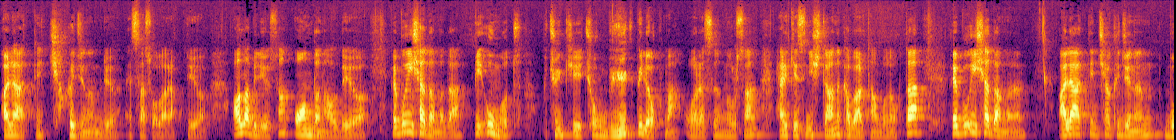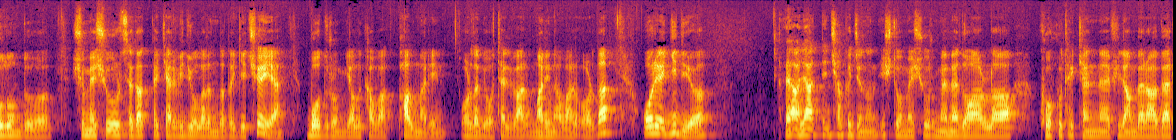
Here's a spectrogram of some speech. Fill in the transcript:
Alaaddin Çakıcı'nın diyor esas olarak diyor. Alabiliyorsan ondan al diyor. Ve bu iş adamı da bir umut. Çünkü çok büyük bir lokma orası Nursan. Herkesin iştahını kabartan bu nokta. Ve bu iş adamı Alaaddin Çakıcı'nın bulunduğu şu meşhur Sedat Peker videolarında da geçiyor ya Bodrum, Yalıkavak, Palmarin orada bir otel var, marina var orada. Oraya gidiyor ve Alaaddin Çakıcı'nın işte o meşhur Mehmet Ağar'la, Korkut Eken'le filan beraber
